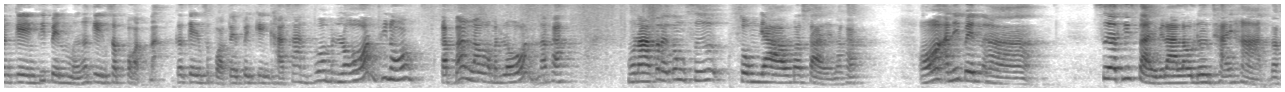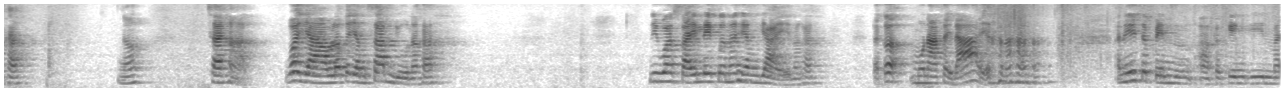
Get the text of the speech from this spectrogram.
กางเกงที่เป็นเหมือนกางเกงสปอร์ตน่ะกางเกงสปอร์ตแต่เป็นกางเกงขาสั้นเพราะว่ามันร้อนพี่น้องกลับบ้านเราอะมันร้อนนะคะโมนาก็เลยต้องซื้อทรงยาวมาใส่นะคะอ๋ออันนี้เป็นอ่าเสื้อที่ใส่เวลาเราเดินชายหาดนะคะเนาะชายหาดว่ายาวแล้วก็ยังสั้นอยู่นะคะ นี่ว่าไซส์เล็กแล้วนะยังใหญ่นะคะ แต่ก็โมนาใส่ได้ อันนี้จะเป็นกางเกงยีนไหม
